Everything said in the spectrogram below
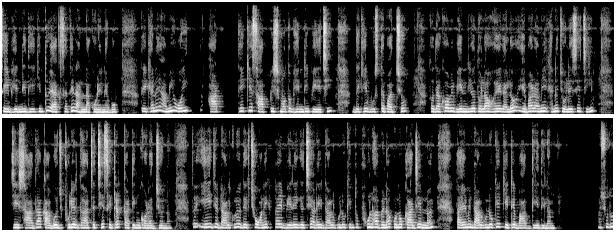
সেই ভেন্ডি দিয়ে কিন্তু একসাথে রান্না করে নেব। তো এখানে আমি ওই আট থেকে সাত পিস মতো ভেন্ডি পেয়েছি, দেখে বুঝতে পারছ। তো দেখো আমি ভেন্ডিও তোলা হয়ে গেল। এবার আমি এখানে চলে এসেছি যে সাদা কাগজ ফুলের গাছ আছে সেটার কাটিং করার জন্য। তো এই যে ডালগুলো দেখছ অনেকটাই বেড়ে গেছে আর এই ডালগুলো কিন্তু ফুল হবে না, কোনো কাজের নয়। তাই আমি ডালগুলোকে কেটে বাদ দিয়ে দিলাম। শুধু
